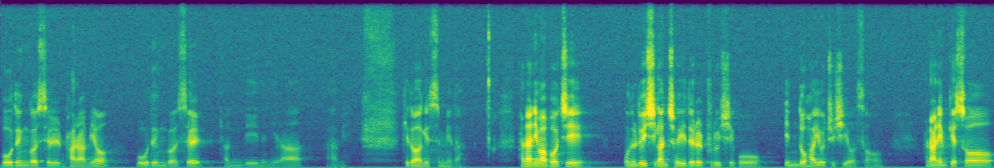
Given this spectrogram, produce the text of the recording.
모든 것을 바라며 모든 것을 견디느니라 아멘. 기도하겠습니다. 하나님 아버지 오늘도 이 시간 저희들을 부르시고 인도하여 주시어서 하나님께서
